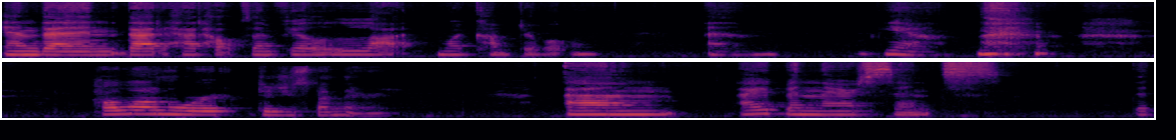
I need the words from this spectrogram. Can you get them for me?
And then that had helped them feel a lot more comfortable. Um, yeah. How long were did you spend there? Um, I had been there since the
